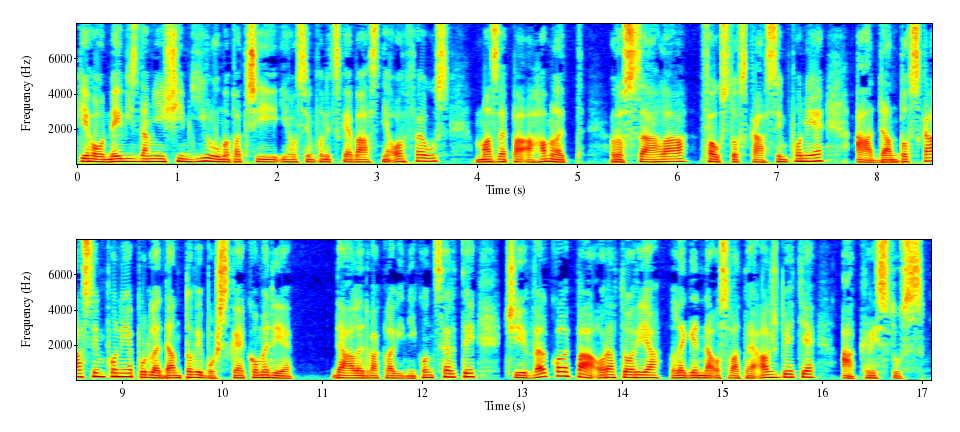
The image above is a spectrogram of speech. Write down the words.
K jeho nejvýznamnějším dílům patří jeho symfonické básně Orfeus, Mazepa a Hamlet, rozsáhlá Faustovská symfonie a Dantovská symfonie podle Dantovy božské komedie dále dva klavírní koncerty či velkolepá oratoria Legenda o svaté Alžbětě a Kristus.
